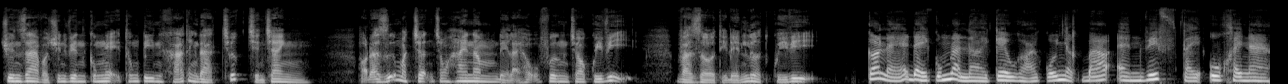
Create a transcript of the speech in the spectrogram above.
chuyên gia và chuyên viên công nghệ thông tin khá thành đạt trước chiến tranh. Họ đã giữ mặt trận trong hai năm để lại hậu phương cho quý vị, và giờ thì đến lượt quý vị. Có lẽ đây cũng là lời kêu gọi của nhật báo Envif tại Ukraine.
